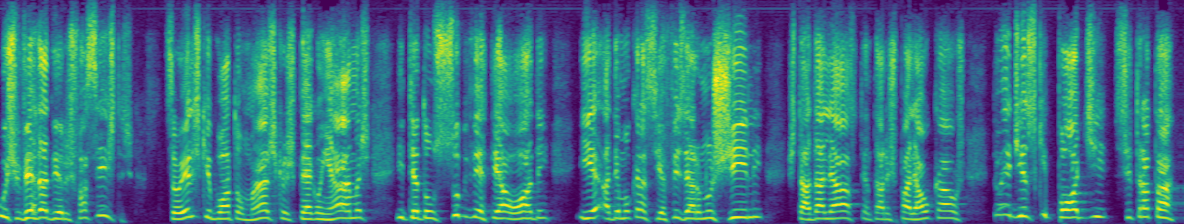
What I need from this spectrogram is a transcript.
os verdadeiros fascistas. São eles que botam máscaras, pegam em armas e tentam subverter a ordem e a democracia. Fizeram no Chile, estardalhaço, tentaram espalhar o caos. Então é disso que pode se tratar.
